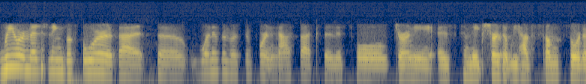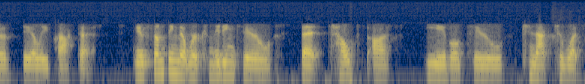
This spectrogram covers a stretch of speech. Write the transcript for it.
we were mentioning before that the one of the most important aspects in this whole journey is to make sure that we have some sort of daily practice. You know, something that we're committing to that helps us be able to connect to what's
